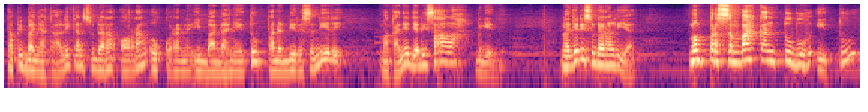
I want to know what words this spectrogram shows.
Tapi banyak kali kan saudara orang ukurannya ibadahnya itu pada diri sendiri. Makanya jadi salah begitu. Nah jadi saudara lihat. Mempersembahkan tubuh itu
